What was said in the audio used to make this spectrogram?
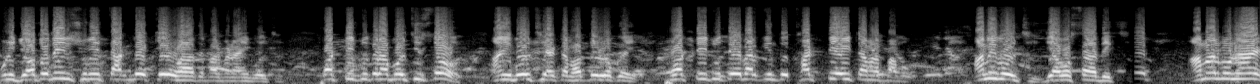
উনি যতদিন সুবিধ থাকবে, কেউ হারাতে পারবে না, আমি বলছি। ফর্টি টু তোরা বলছিস তো? আমি বলছি একটা ভদ্রলোকে ফর্টি টু তে এবার কিন্তু থার্টি এইট আমরা পাবো। আমি বলছি, যে অবস্থাটা দেখছি। আমার মনে হয়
